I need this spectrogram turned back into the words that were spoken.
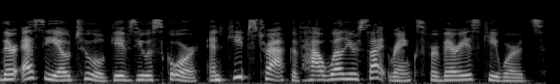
Their SEO tool gives you a score and keeps track of how well your site ranks for various keywords.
